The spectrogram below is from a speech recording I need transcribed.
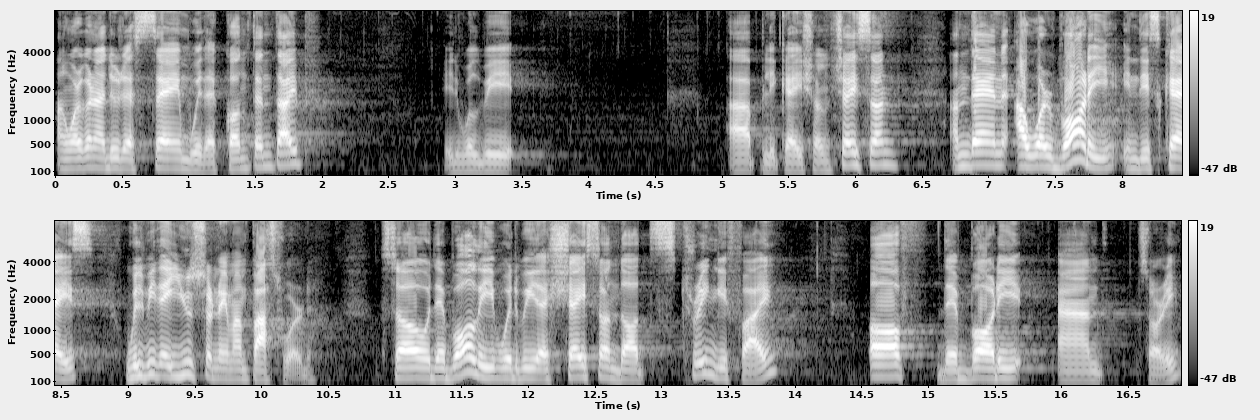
and we're going to do the same with the content type. It will be application JSON. And then our body, in this case, will be the username and password. So the body would be the JSON.stringify of the body and, sorry,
